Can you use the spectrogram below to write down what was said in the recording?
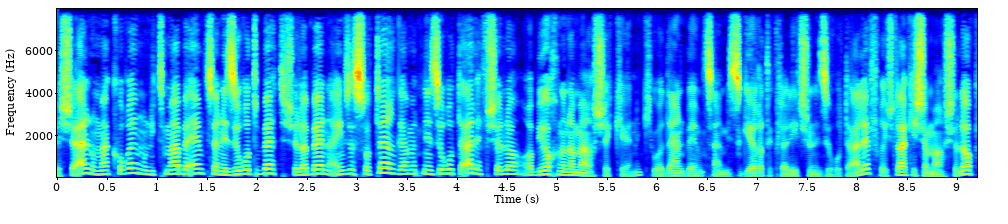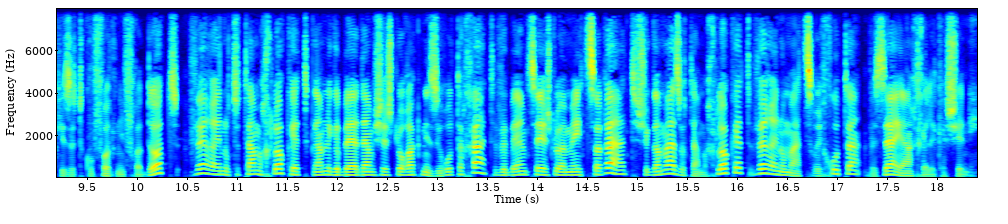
ושאלנו מה קורה אם הוא נטמע באמצע נזירות ב' של הבן, האם זה סותר גם את נזירות א' שלו? רבי יוחנן אמר שכן, כי הוא עדיין באמצע המסגרת הכללית של נזירות א', ריש לקיש אמר שלא, כי זה תקופות נפרדות, וראינו את אותה מחלוקת גם לגבי אדם שיש לו רק נזירות אחת, ובאמצע יש לו ימי צרת, שגם אז אותה מחלוקת, וראינו מה הצריכותא, וזה היה החלק השני.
